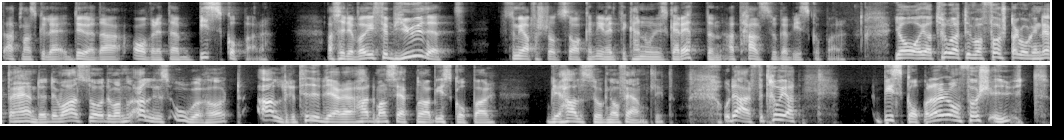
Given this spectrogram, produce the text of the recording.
att man skulle döda, avrätta biskopar. Alltså det var ju förbjudet, som jag har förstått saken, enligt den kanoniska rätten, att halshugga biskopar. Ja, jag tror att det var första gången detta hände. Det var alltså det var något alldeles oerhört. Aldrig tidigare hade man sett några biskopar blir halshuggna offentligt. Och därför tror jag att biskoparna, när de förs ut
